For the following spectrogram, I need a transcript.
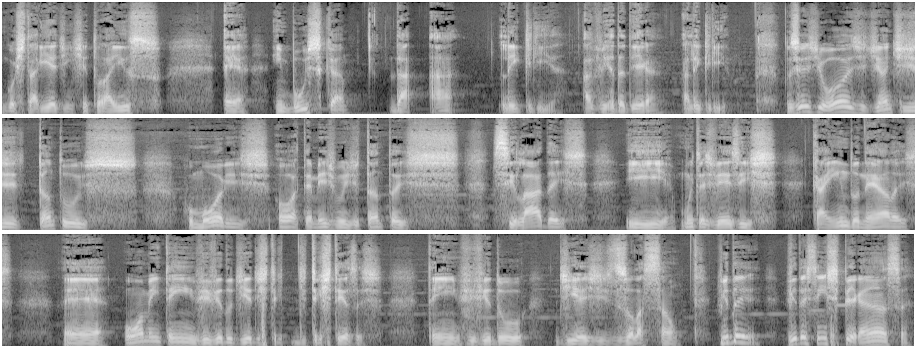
gostaria de intitular isso, é Em Busca da Alegria, a verdadeira alegria. Nos dias de hoje, diante de tantos rumores ou até mesmo de tantas ciladas e muitas vezes caindo nelas, é, o homem tem vivido dias de tristezas, tem vivido dias de desolação, vida, vidas sem esperança,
